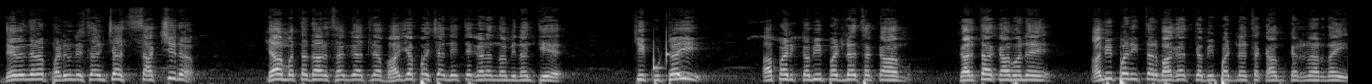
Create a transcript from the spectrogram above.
देवेंद्र फडणवीसांच्या साक्षीनं या मतदारसंघातल्या भाजपच्या नेतेगणांना विनंती आहे की कुठंही आपण कमी पडण्याचं काम करता कामा नये. आम्ही पण इतर भागात कमी पडण्याचं काम करणार नाही.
